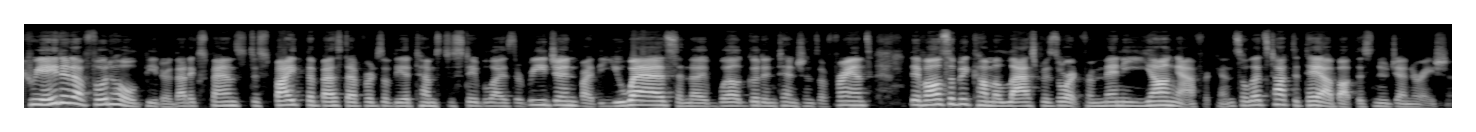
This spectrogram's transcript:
created a foothold, Peter, that expands despite the best efforts of the attempts to stabilize the region by the U.S. and the well good intentions of France. They've also become a last resort for many young Africans. So let's talk to Thea about this new generation.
